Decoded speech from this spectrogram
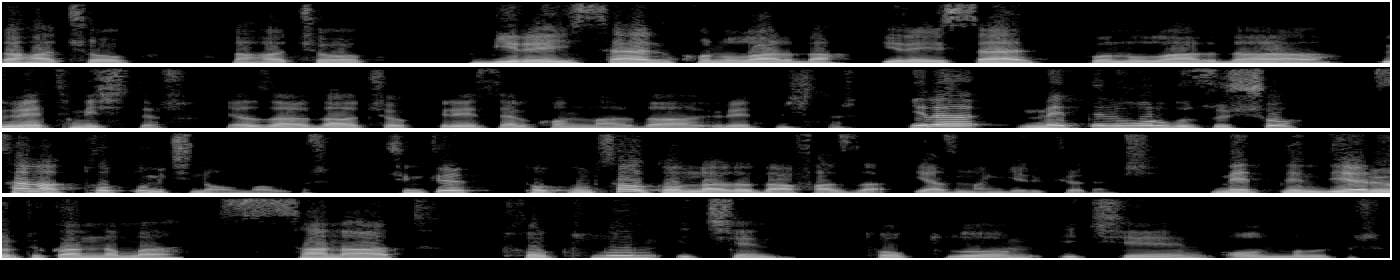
daha çok, daha çok bireysel konularda, bireysel konularda üretmiştir. Yazar daha çok bireysel konularda üretmiştir. Yine metnin vurgusu şu, sanat toplum için olmalıdır. Çünkü toplumsal konularda daha fazla yazman gerekiyor demiş. Metnin diğer örtük anlamı sanat toplum için, toplum için olmalıdır.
